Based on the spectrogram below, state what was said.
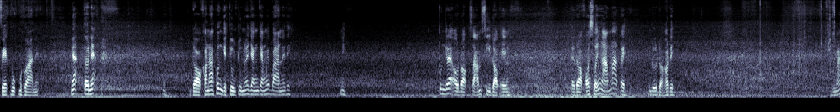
เฟซบุ๊กเมื่อวานนี้เนี่ยตัวเนี้ยดอกเขานะเพิ่งจะจุ่มๆนะยังยังไม่บานเลยที่นี่เพิ่งจะได้เอาดอกสามสี่ดอกเอง แต่ดอกเขาสวยงามมากเลย ดูดอกเขาดิเห็นไหม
